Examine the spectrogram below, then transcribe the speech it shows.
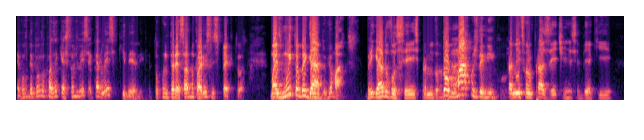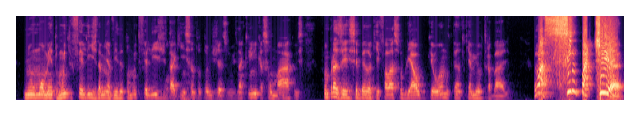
Eu vou, depois vou fazer questão de ler esse. Eu quero ler esse aqui dele. Estou interessado no Clarice Lispector. Mas muito obrigado, viu, Marcos? Obrigado vocês. Para mim, doutor um... Marcos Deminco. Para mim foi um prazer te receber aqui num momento muito feliz da minha vida. Estou muito feliz de estar aqui em Santo Antônio de Jesus, na Clínica São Marcos. Foi um prazer recebê-lo aqui, falar sobre algo que eu amo tanto, que é meu trabalho. Uma simpatia!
